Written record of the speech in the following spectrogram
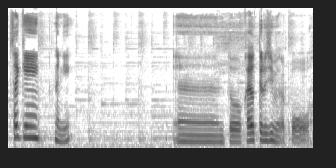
最近何、うんと、通ってるジムがこう、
